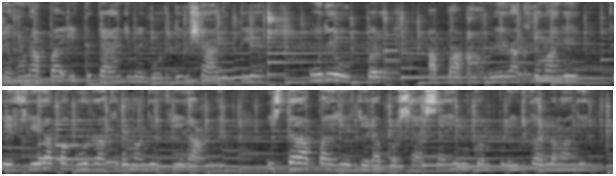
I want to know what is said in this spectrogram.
ਤੇ ਹੁਣ ਆਪਾਂ ਇੱਕ ਤੈਂ ਜਿਵੇਂ ਗੁੜ ਦੀ ਵਿਛਾ ਦਿੱਤੀ ਹੈ, ਉਹਦੇ ਉੱਪਰ ਆਪਾਂ ਆਮਲੇ ਰੱਖ ਦੇਵਾਂਗੇ, ਫਿਰ ਫਿਰ ਆਪਾਂ ਗੁੜ ਰੱਖ ਦੇਵਾਂਗੇ, ਫਿਰ ਆਮਲੇ। ਇਸ ਤਰ੍ਹਾਂ ਆਪਾਂ ਇਹ ਜਿਹੜਾ ਪ੍ਰੋਸੈਸ ਹੈ, ਇਹਨੂੰ ਕੰਪਲੀਟ ਕਰ ਲਵਾਂਗੇ।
